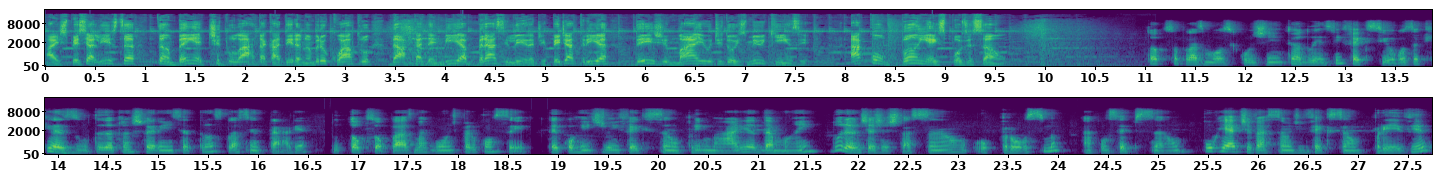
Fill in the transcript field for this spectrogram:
A especialista também é titular da cadeira número 4 da Academia Brasileira de Pediatria desde maio de 2015. Acompanhe a exposição. Toxoplasmose congênita é uma doença infecciosa que resulta da transferência transplacentária do Toxoplasma gondii para o concepto decorrente de uma infecção primária da mãe durante a gestação ou próxima à concepção, por reativação de infecção prévia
